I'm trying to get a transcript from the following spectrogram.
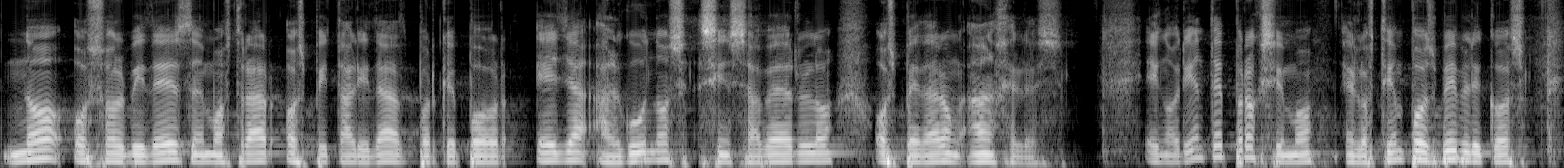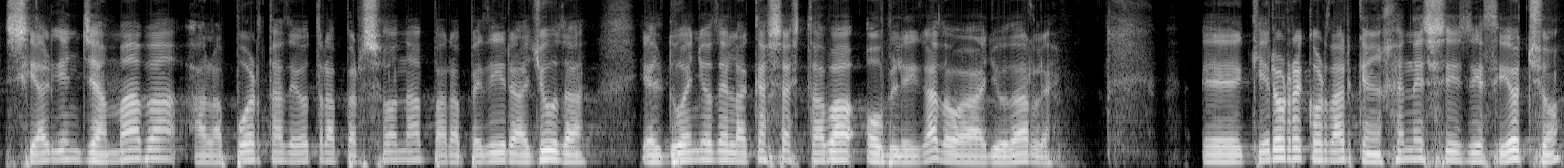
no os olvidéis de mostrar hospitalidad, porque por ella algunos, sin saberlo, hospedaron ángeles. En Oriente Próximo, en los tiempos bíblicos, si alguien llamaba a la puerta de otra persona para pedir ayuda, el dueño de la casa estaba obligado a ayudarle. Eh, quiero recordar que en Génesis 18,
